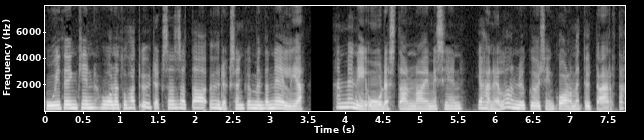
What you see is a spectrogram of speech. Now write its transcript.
Kuitenkin vuonna 1994 hän meni uudestaan naimisiin ja hänellä on nykyisin kolme tytärtä.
